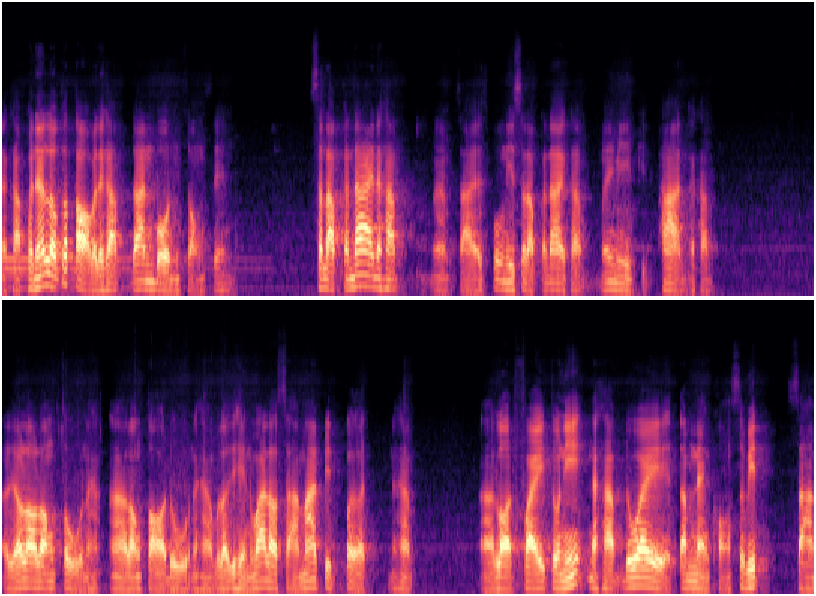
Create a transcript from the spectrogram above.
นะครับ เพราะนั้นเราก็ต่อไปเลยครับ ด้านบน 2 เส้น สลับกันได้นะครับสายพวกนี้สลับกันได้ครับ ไม่มีผิดพลาดนะครับเดี๋ยวเราลองตู่นะฮะอ่าลองต่อดูนะครับ เราจะเห็นว่าเราสามารถปิดเปิดนะครับหลอดไฟตัวนี้นะครับ ด้วยตำแหน่งของสวิตช์สาม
